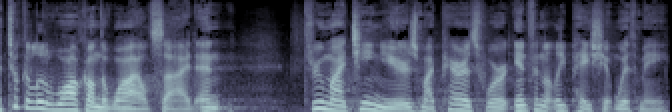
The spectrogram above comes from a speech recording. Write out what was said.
I took a little walk on the wild side, and through my teen years, my parents were infinitely patient with me.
